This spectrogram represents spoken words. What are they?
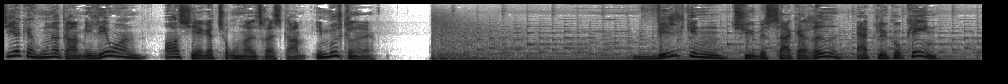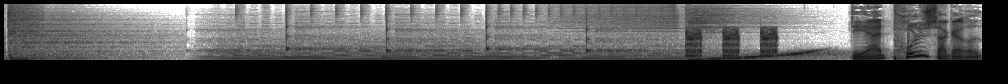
Cirka 100 gram i leveren og cirka 250 gram i musklerne. Hvilken type saccharid er glykogen? Det er et polysaccharid.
